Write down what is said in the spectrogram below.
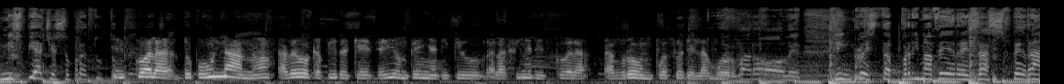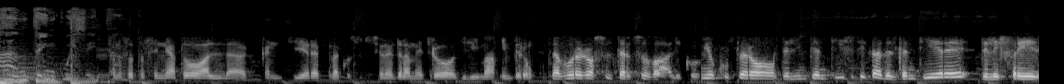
Mi spiace soprattutto... In scuola, dopo un anno, avevo capito che se io impegno di più alla fine di scuola avrò un posto di lavoro. Parole in questa primavera esasperante in cui sei... Sono stato assegnato al cantiere per la costruzione della metro di Lima, in Perù. Lavorerò sul terzo valico mi occuperò dell'impiantistica, del cantiere, delle frese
